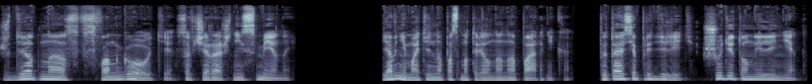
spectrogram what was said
«Ждет нас в Сфангоуте со вчерашней сменой». Я внимательно посмотрел на напарника, пытаясь определить, шутит он или нет.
